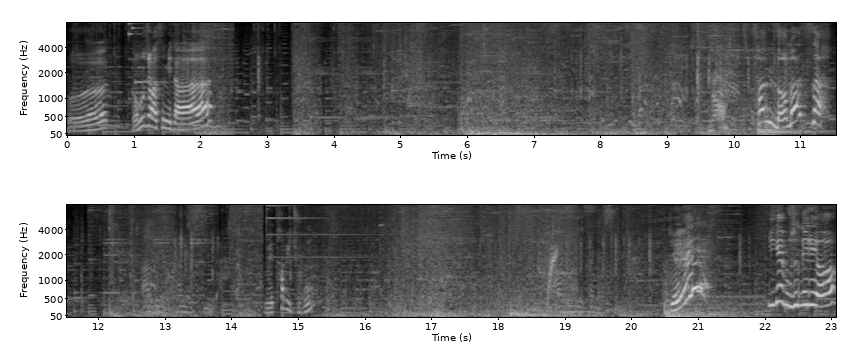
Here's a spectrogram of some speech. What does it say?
굿. 너무 좋았습니다. 선 넘었어! 왜 탑이 죽음? 예? 이게 무슨 일이야?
